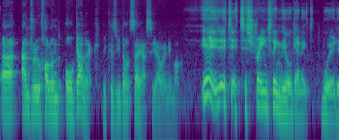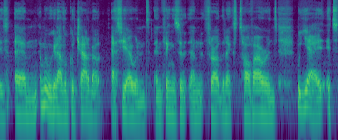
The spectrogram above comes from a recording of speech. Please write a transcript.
uh, Andrew Holland Organic because you don't say SEO anymore. Yeah, it's it's a strange thing. The organic word is. Um, I mean, we're going to have a good chat about SEO and and things and, and throughout the next half hour. And but yeah, it, it's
